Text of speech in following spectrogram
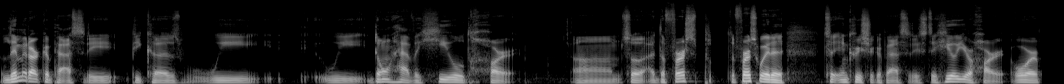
limit our capacity because we we don't have a healed heart. Um, so uh, the first the first way to to increase your capacity is to heal your heart, or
